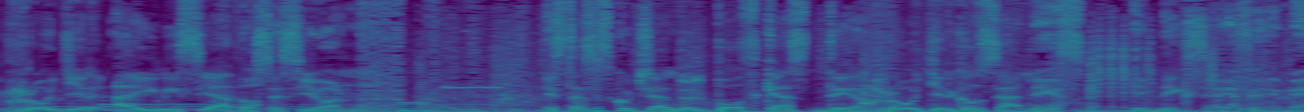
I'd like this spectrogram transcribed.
Roger ha iniciado sesión. Estás escuchando el podcast de Roger González en Exa FM.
